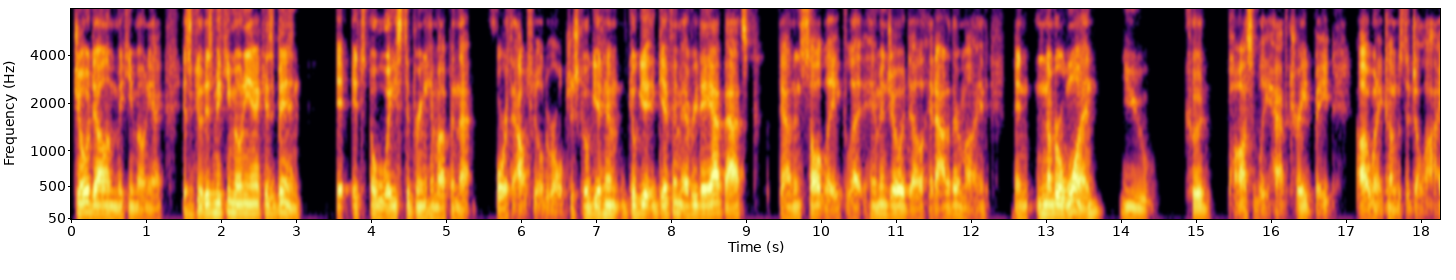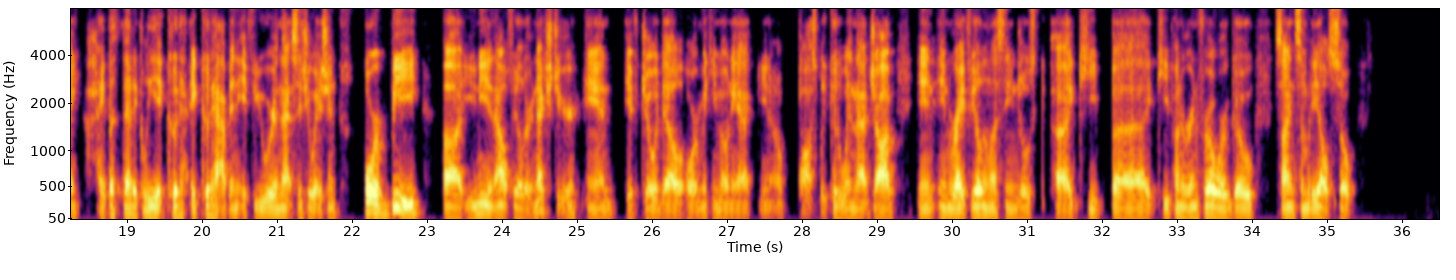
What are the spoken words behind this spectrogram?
Jo Adell and Mickey Moniak, as good as Mickey Moniak has been, it, it's a waste to bring him up in that fourth outfield role. Just go get him, go get give him every day at bats down in Salt Lake. Let him and Jo Adell hit out of their mind. And number one, you could possibly have trade bait uh, when it comes to July. Hypothetically, it could it could happen if you were in that situation. Or B, uh, you need an outfielder next year, and if Jo Adell or Mickey Moniak, you know, possibly could win that job in in right field, unless the Angels uh, keep uh, keep Hunter Renfroe or go sign somebody else. So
